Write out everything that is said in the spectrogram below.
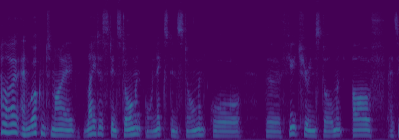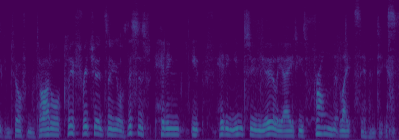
Hello and welcome to my latest installment or next installment or the future installment of, as you can tell from the title, Cliff Richard singles. This is heading heading into the early 80s from the late 70s.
